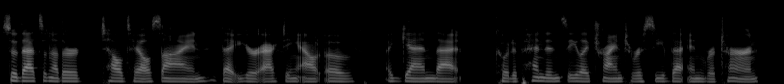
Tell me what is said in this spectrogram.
So, that's another telltale sign that you're acting out of, again, that codependency, like trying to receive that in return.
